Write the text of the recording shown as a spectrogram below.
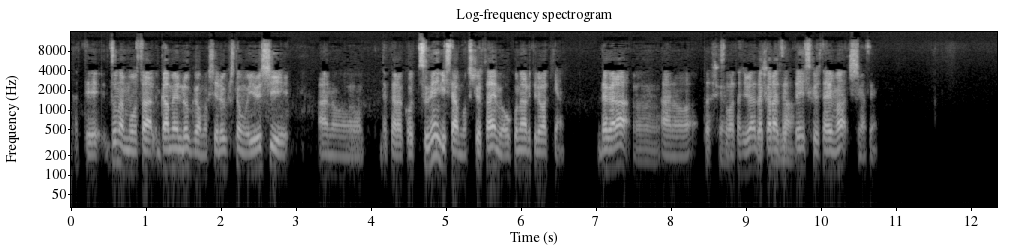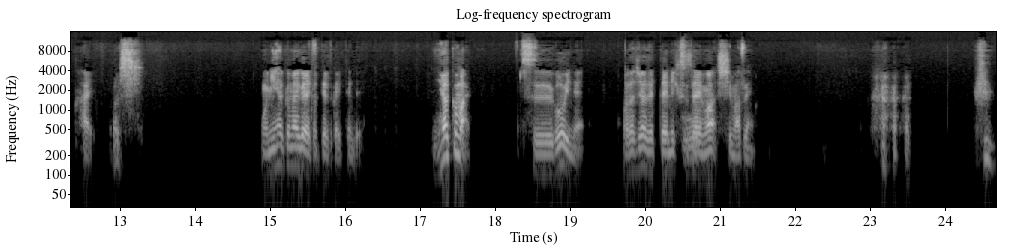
だって、そんなんもうさ、画面録画もしてる人もいるし、あのーだからこう常にさ、もうスクタイムが行われてるわけやん。だから、うん。あの確かに。そう、私はだから確かにな絶対にスクタイムはしません。はい。よし。もう200枚ぐらい撮ってるとか言ってんで。200枚？すごいね。私は絶対にスクタイムはしません。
